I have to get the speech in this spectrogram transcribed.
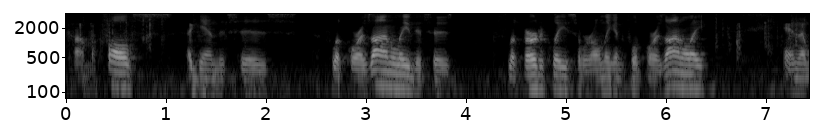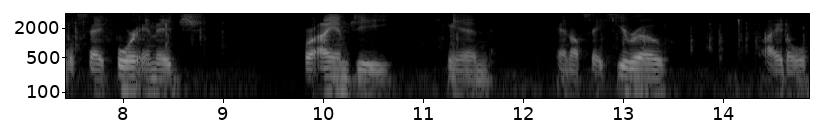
comma false. Again, this is flip horizontally. This is flip vertically, so we're only going to flip horizontally. And then we'll say for image for img in, and I'll say hero idle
